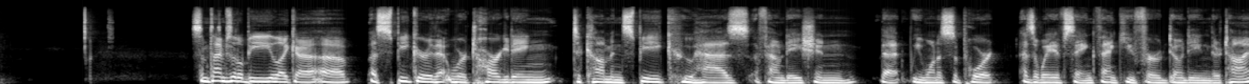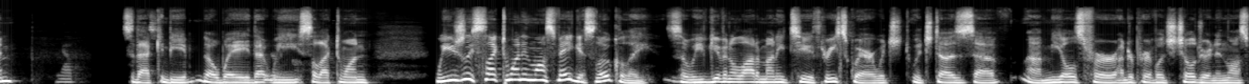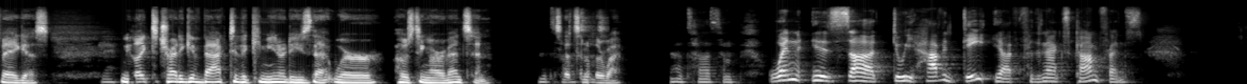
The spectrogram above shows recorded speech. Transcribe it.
sometimes it'll be like a, a, a speaker that we're targeting to come and speak who has a foundation that we want to support as a way of saying thank you for donating their time. Yep. So that can be a way that we select one. We usually select one in Las Vegas locally. So we've given a lot of money to Three Square, which which does uh, uh, meals for underprivileged children in Las Vegas. Okay. We like to try to give back to the communities that we're hosting our events in. That's So that's awesome. another way. That's awesome. When is uh do we have a date yet for the next conference?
